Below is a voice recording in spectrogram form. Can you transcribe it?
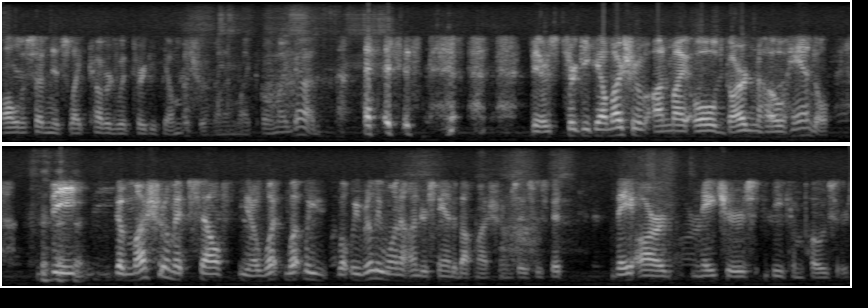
all of a sudden it's like covered with turkey tail mushroom, and I'm like, oh my god, there's turkey tail mushroom on my old garden hoe handle. The the mushroom itself, you know, what what we what we really want to understand about mushrooms is is that they are nature's decomposers.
